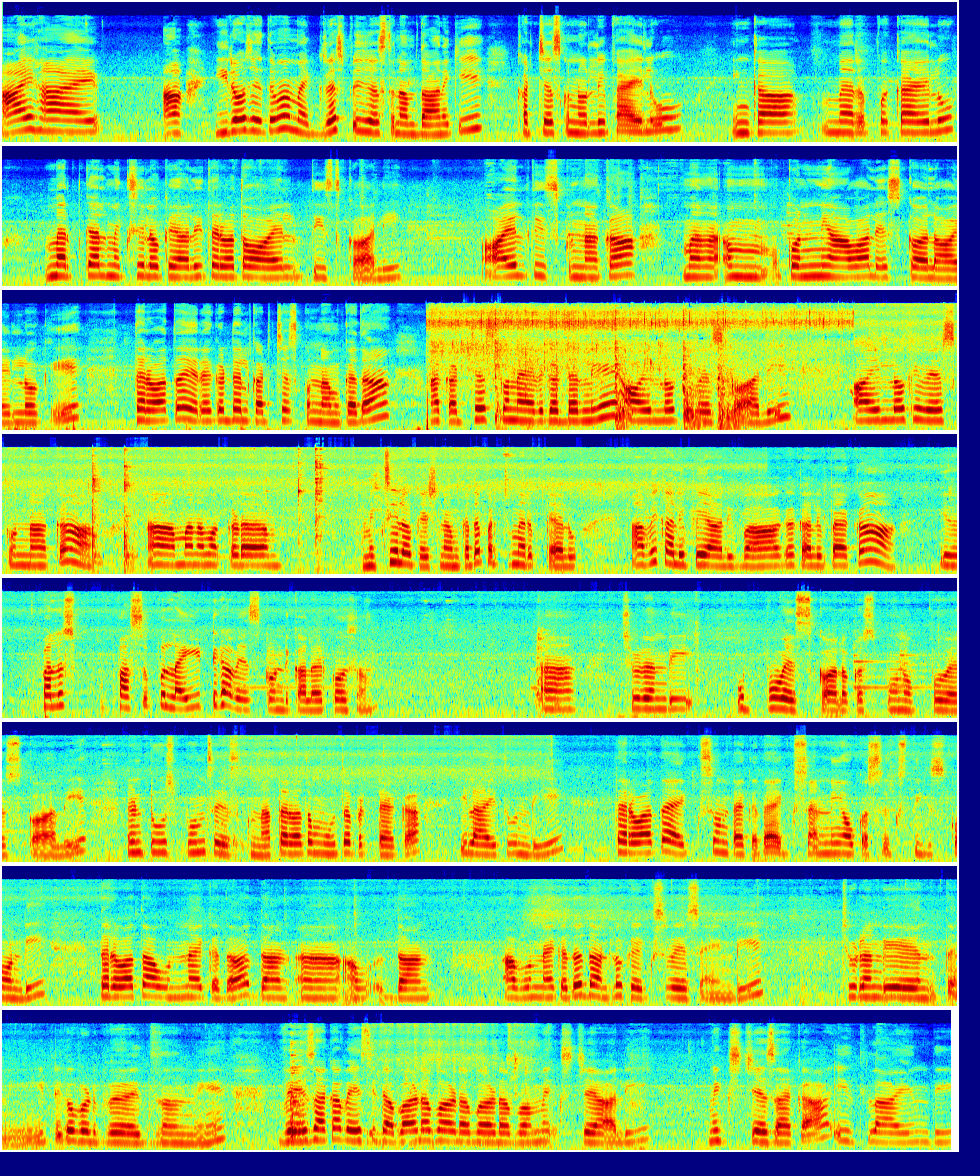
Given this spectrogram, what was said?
Hi hi. ఈరోజు అయితే మేము ఎగ్ రెసిపీ చేస్తున్నాం. దానికి కట్ చేసుకున్న ఉల్లిపాయలు ఇంకా మిరపకాయలు మిరపకాయలు మిక్సీలోకి వేయాలి తర్వాత ఆయిల్ తీసుకోవాలి. ఆయిల్ తీసుకున్నాక మన కొన్ని ఆవాలు వేసుకోవాలి ఆయిల్లోకి. తర్వాత ఎర్రగడ్డలు కట్ చేసుకున్నాం కదా ఆ కట్ చేసుకున్న ఎర్రగడ్డల్ని ఆయిల్లోకి వేసుకోవాలి. ఆయిల్లోకి వేసుకున్నాక మనం అక్కడ మిక్సీలోకి వేసినాం కదా పచ్చిమిరపకాయలు అవి కలిపేయాలి. బాగా కలిపాక ఇది పలస్ పసుపు లైట్గా వేసుకోండి కలర్ కోసం. చూడండి ఉప్పు వేసుకోవాలి. ఒక స్పూన్ ఉప్పు వేసుకోవాలి. నేను టూ స్పూన్స్ వేసుకున్నా. తర్వాత మూత పెట్టాక ఇలా అవుతుంది తర్వాత ఎగ్స్ ఉంటాయి కదా ఎగ్స్ అన్నీ ఒక సిక్స్ తీసుకోండి. తర్వాత అవి ఉన్నాయి కదా దాని దాని అవి ఉన్నాయి కదా దాంట్లోకి ఎగ్స్ వేసేయండి. చూడండి ఎంత నీట్గా పడిపోయాయి ఎగ్స్ అన్ని. వేసాక వేసి డబా డబా డబా డబా మిక్స్ చేయాలి. మిక్స్ చేశాక ఇట్లా అయింది.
